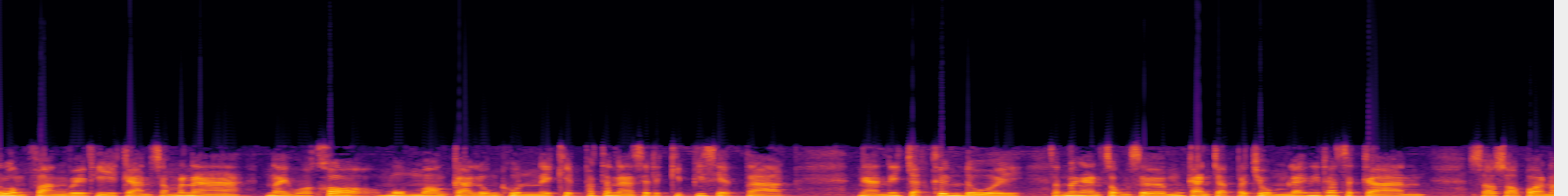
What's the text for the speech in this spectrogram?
ร่วมฟังเวทีการสัมมนาในหัวข้อมุมมองการลงทุนในเขตพัฒนาเศรษฐกิจพิเศษตาก งานนี้จัดขึ้นโดยสำนักงงานส่งเสริมการจัดประชุมและนิทรรศการ สสปน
